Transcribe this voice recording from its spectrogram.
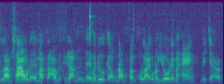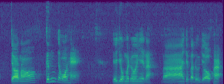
làm sao để mà tạo được cái rãnh để mà đưa cái ống đồng phần còn lại của nó vô để mà hàng để cho, cho nó kín cái mối hàng. Ví dụ mình đưa như nè đó chúng ta đưa vô ha.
